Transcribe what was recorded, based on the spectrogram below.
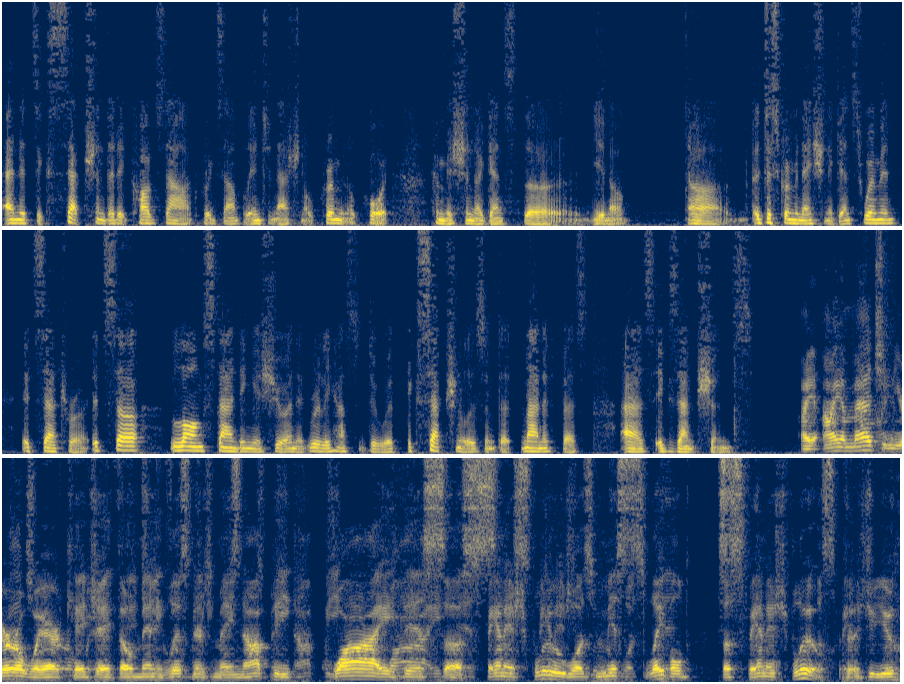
and its exception that it carves out, for example, International Criminal Court Commission against the, you know, uh, discrimination against women, etc. It's a long-standing issue, and it really has to do with exceptionalism that manifests as exemptions. I, I, imagine you're aware, KJ, though many listeners may not be, why this uh, Spanish flu was mislabeled the Spanish flu. Uh, do you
